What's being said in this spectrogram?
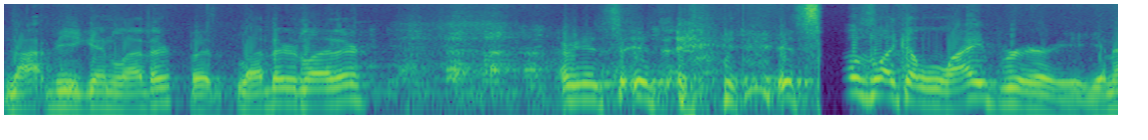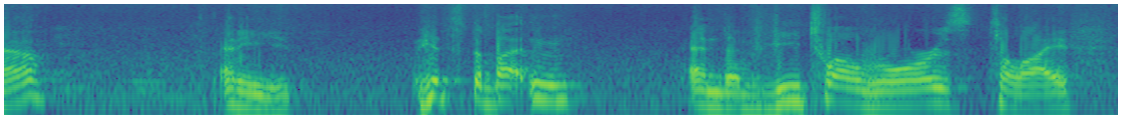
not vegan leather, but leather leather. I mean, it's, it, it smells like a library, you know. And he hits the button, and the V12 roars to life.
